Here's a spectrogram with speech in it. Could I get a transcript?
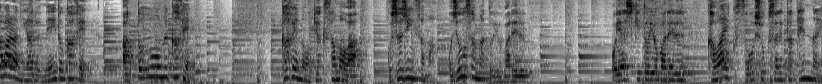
葉原にあるメイドカフェアットホームカフェ。カフェのお客様はご主人様お嬢様と呼ばれる。お屋敷と呼ばれる可愛く装飾された店内。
